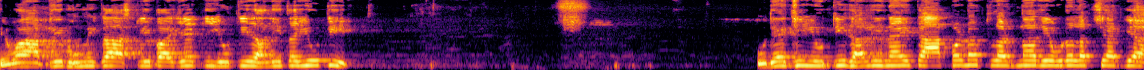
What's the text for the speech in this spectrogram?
तेव्हा आपली भूमिका असली पाहिजे की युती झाली तर युती. उद्याची युती झाली नाही तर आपणच लढणार एवढं लक्षात घ्या.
